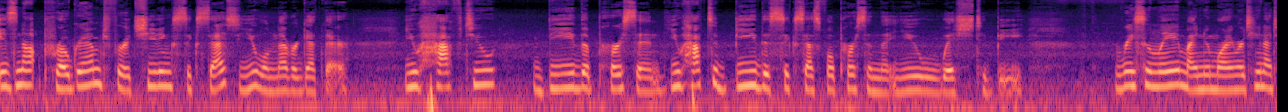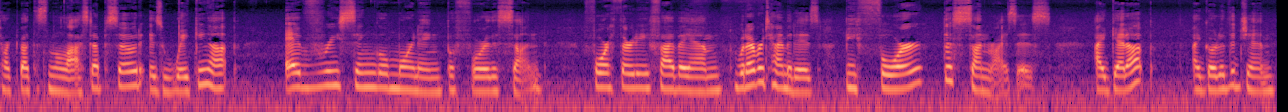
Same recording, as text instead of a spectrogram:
is not programmed for achieving success, you will never get there. You have to be the person, you have to be the successful person that you wish to be. Recently, my new morning routine, I talked about this in the last episode, is waking up every single morning before the sun 4:30, 5 a.m., whatever time it is, before the sun rises. I get up, I go to the gym,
